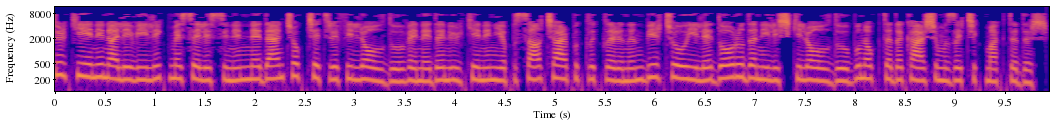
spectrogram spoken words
Türkiye'nin Alevilik meselesinin neden çok çetrefilli olduğu ve neden ülkenin yapısal çarpıklıklarının birçoğu ile doğrudan ilişkili olduğu bu noktada karşımıza çıkmaktadır.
